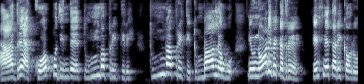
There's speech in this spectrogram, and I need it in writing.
ಆದರೆ ಆ ಕೋಪದಿಂದೆ ತುಂಬ ಪ್ರೀತಿ ರೀ, ತುಂಬ ಪ್ರೀತಿ, ತುಂಬ ಲವ್. ನೀವು ನೋಡಿಬೇಕಾದ್ರೆ ಎಂಟನೇ ತಾರೀಕವರು,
